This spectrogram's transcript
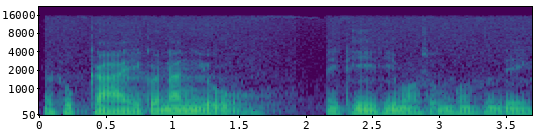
แล้วทุกกายก็นั่งอยู่ในที่ที่เหมาะสมของตนเอง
